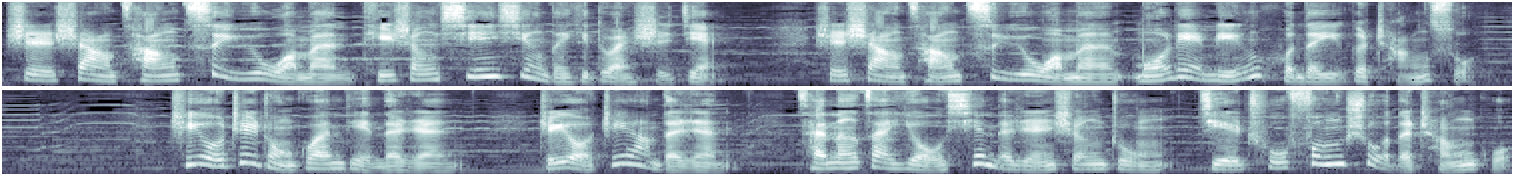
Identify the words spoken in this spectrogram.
是上苍赐予我们提升心性的一段时间，是上苍赐予我们磨练灵魂的一个场所。持有这种观点的人，只有这样的人。才能在有限的人生中结出丰硕的成果，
